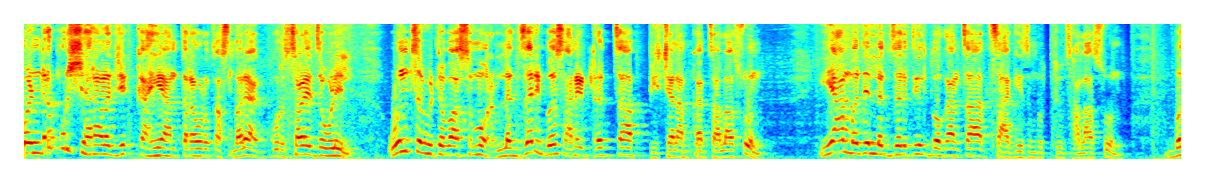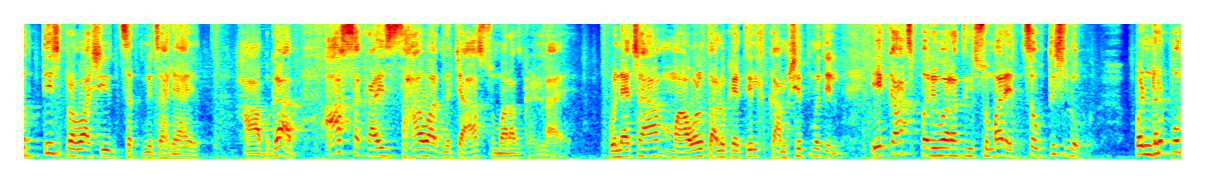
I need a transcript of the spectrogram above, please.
पंढरपूर शहरानजीक काही अंतरावरच असणाऱ्या गुरसाळेजवळील उंच विठोबासमोर लक्झरी बस आणि ट्रकचा भीषण अपघात झाला असून यामध्ये लक्झरीतील दोघांचा जागीच मृत्यू झाला असून बत्तीस प्रवासी जखमी झाले आहेत. हा अपघात आज सकाळी सहा वाजण्याच्या आज सुमारास घडला आहे. पुण्याच्या मावळ तालुक्यातील कामशेतमधील एकाच परिवारातील सुमारे चौतीस लोक पंढरपूर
